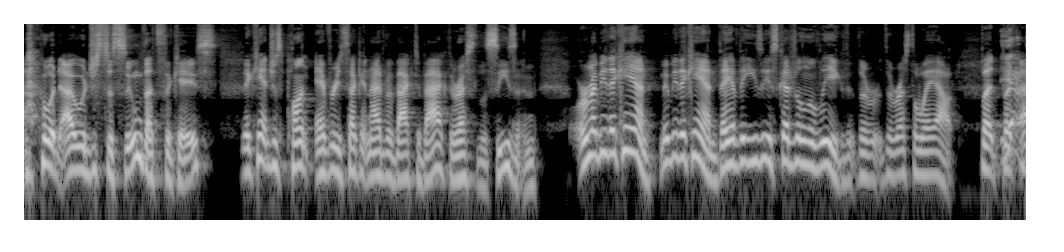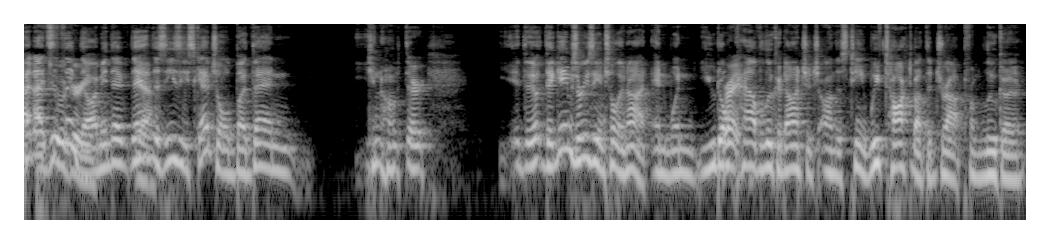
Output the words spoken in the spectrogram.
I would, I would just assume that's the case. They can't just punt every second night of a back to back the rest of the season or maybe they can. Maybe they can. They have the easiest schedule in the league the, the rest of the way out. But, but yeah, but that's I do the thing, agree. though. I mean, they, they Yeah. have this easy schedule, but then you know they're. The, the games are easy until they're not, and when you don't Right. have Luka Doncic on this team, we've talked about the drop from Luka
